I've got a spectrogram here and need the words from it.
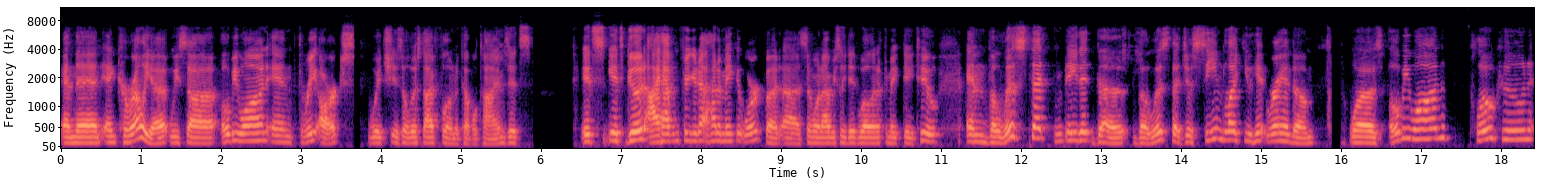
And then in Corellia, we saw Obi Wan and three Arcs, which is a list I've flown a couple times. It's it's it's good. I haven't figured out how to make it work, but uh, someone obviously did well enough to make day two. And the list that made it the the list that just seemed like you hit random was Obi Wan, Plo Koon,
